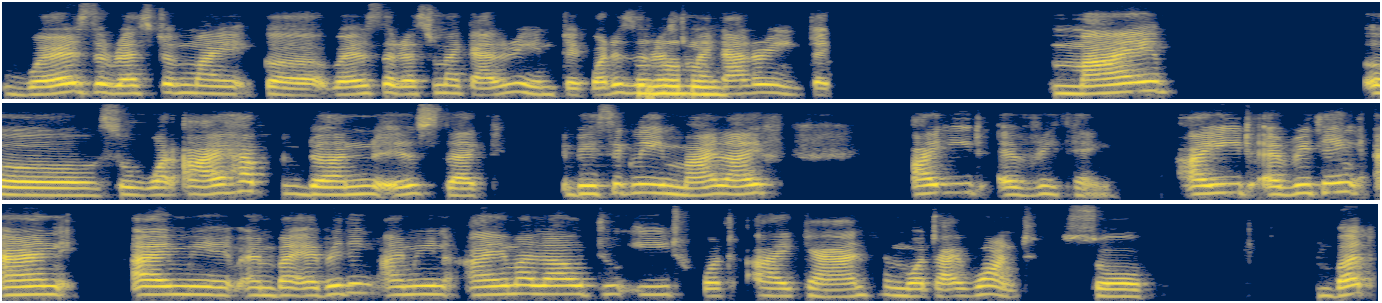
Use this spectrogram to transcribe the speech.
where's the rest of my uh, where's the rest of my calorie intake what is the rest mm-hmm. of my mm-hmm. calorie intake my uh, so what I have done is that basically in my life, I eat everything. I eat everything, and I mean, and by everything, I mean I am allowed to eat what I can and what I want. So but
